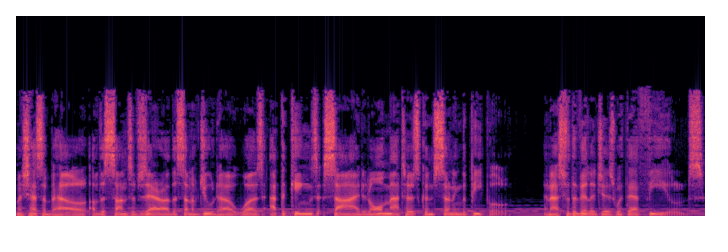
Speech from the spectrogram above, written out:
Meshezabel, of the sons of Zerah the son of Judah, was at the king's side in all matters concerning the people. And as for the villages with their fields,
